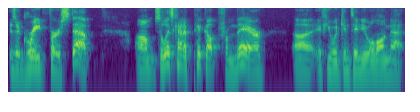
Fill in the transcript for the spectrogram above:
is a great first step. Um, so let's kind of pick up from there. Uh, if you would continue along that.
